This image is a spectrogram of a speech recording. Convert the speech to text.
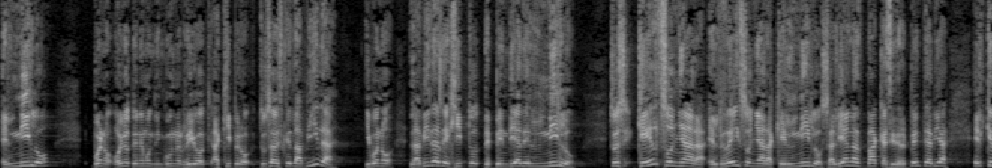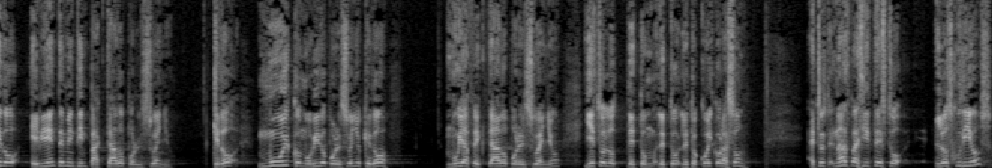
El Nilo, bueno, hoy no tenemos ningún río aquí, pero tú sabes que es la vida. Y bueno, la vida de Egipto dependía del Nilo. Entonces, que él soñara, el rey soñara que el Nilo salían las vacas y de repente había, él quedó evidentemente impactado por el sueño. Quedó muy conmovido por el sueño, quedó muy afectado por el sueño y esto le, tocó el corazón. Entonces, nada más para decirte esto, los judíos,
